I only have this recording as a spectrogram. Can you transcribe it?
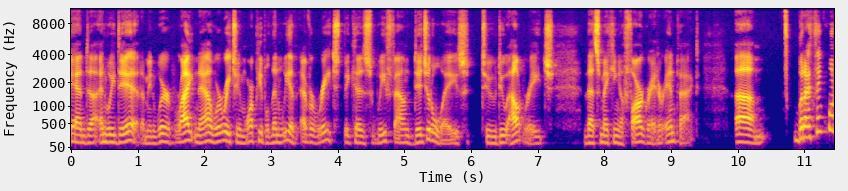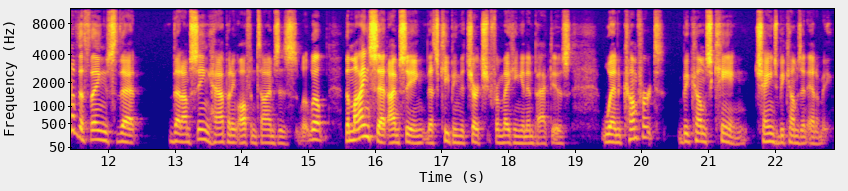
And, uh, and we did. I mean, we're right now, we're reaching more people than we have ever reached because we found digital ways to do outreach that's making a far greater impact. Um, but I think one of the things that that I'm seeing happening oftentimes is well, the mindset I'm seeing that's keeping the church from making an impact is when comfort becomes king, change becomes an enemy.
